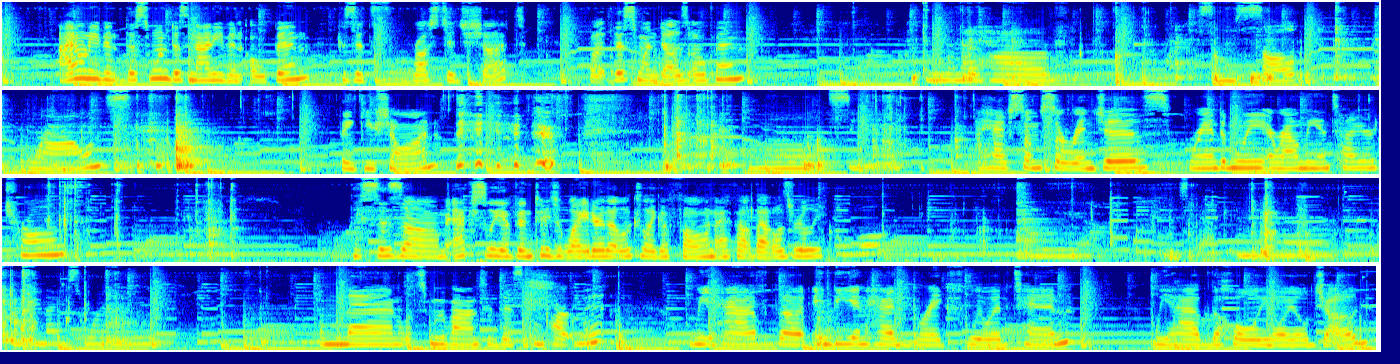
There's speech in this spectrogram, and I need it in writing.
I don't even, this one does not even open because it's rusted shut, but this one does open. And then I have some salt rounds. Thank you, Sean. let's see. I have some syringes randomly around the entire trunk. This is um actually a vintage lighter that looks like a phone. I thought that was really cool. Nice. And then let's move on to this compartment, We have the Indian head brake fluid tin. We have the holy oil jug.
